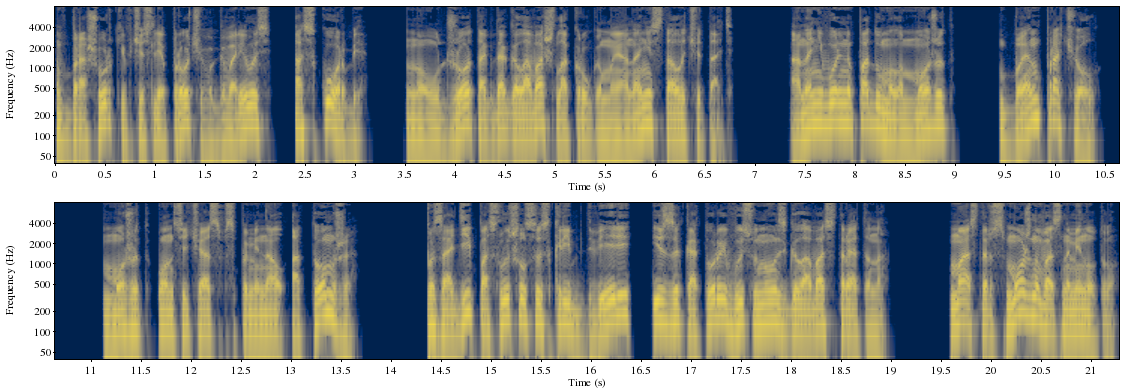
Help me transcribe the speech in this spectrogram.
В брошюрке, в числе прочего, говорилось о скорби, но у Джо тогда голова шла кругом, и она не стала читать. Она невольно подумала, может, Бен прочел? Может, он сейчас вспоминал о том же? Позади послышался скрип двери, из-за которой высунулась голова Стрэттона. «Мастерс, можно вас на минуту?»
